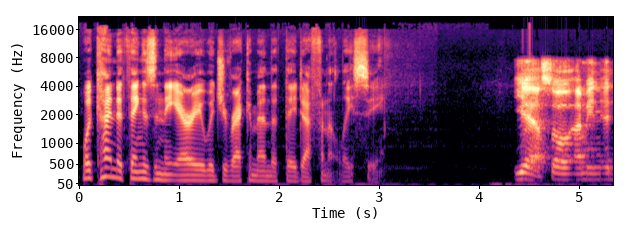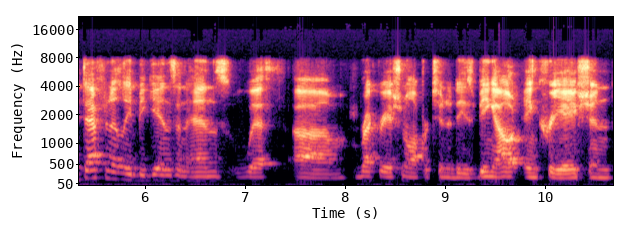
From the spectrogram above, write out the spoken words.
what kind of things in the area would you recommend that they definitely see? Yeah, so I mean, it definitely begins and ends with um, recreational opportunities, being out in creation.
